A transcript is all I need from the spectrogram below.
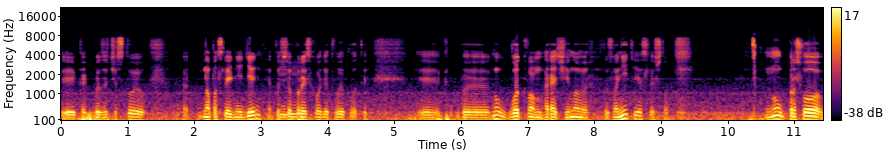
и как бы зачастую э, на последний день это все Мгм. происходит выплаты. И как бы, ну, вот вам горячий номер, звоните, если что. Ну, прошло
